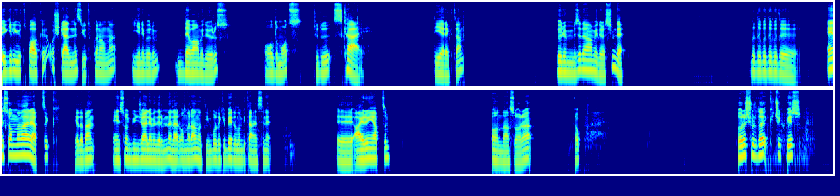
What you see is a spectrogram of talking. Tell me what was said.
Sevgili YouTube halkı, hoş geldiniz YouTube kanalına. Yeni bölüm devam ediyoruz. All the mods to the sky diyerekten bölümümüze devam ediyoruz. Şimdi bıdı bıdı bıdı. En son neler yaptık? Ya da ben en son güncellemelerim neler? Onları anlatayım. Buradaki barrel'ın bir tanesini e, iron yaptım. Ondan sonra hop Sonra şurada küçük bir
